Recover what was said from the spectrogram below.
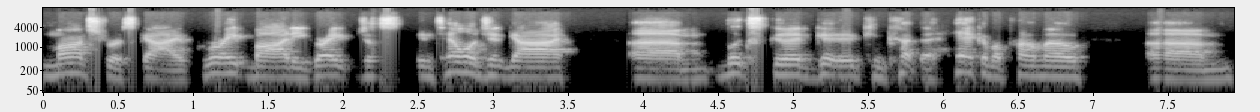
monstrous guy, great body, great, just intelligent guy. Um, looks good, good, can cut the heck of a promo. Um,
